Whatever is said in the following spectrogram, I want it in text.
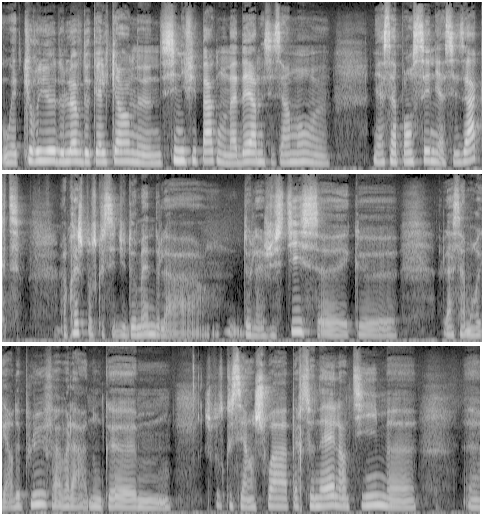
ou être curieux de l'œuvre de quelqu'un ne, signifie pas qu'on adhère nécessairement ni à sa pensée ni à ses actes. Après, je pense que c'est du domaine de la, de la justice euh, et que là, ça me regarde plus. Enfin, voilà. Donc, euh, je pense que c'est un choix personnel, intime. Euh,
